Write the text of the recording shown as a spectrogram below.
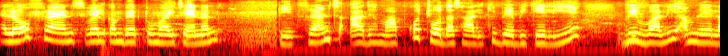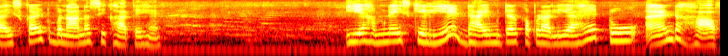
Hello friends welcome back to my channel ठीक फ्रेंड्स आज हम आपको 14 साल की बेबी के लिए विव वाली अमरेला स्कर्ट बनाना सिखाते हैं। ये हमने इसके लिए ढाई मीटर कपड़ा लिया है टू एंड हाफ़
